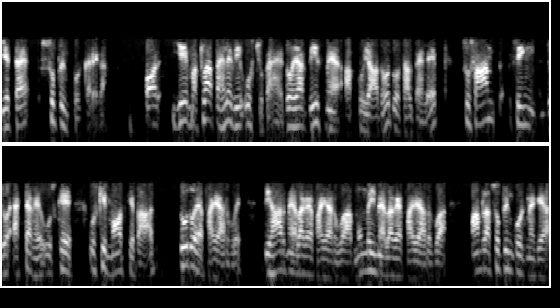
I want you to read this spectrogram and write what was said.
ये तय सुप्रीम कोर्ट करेगा। और ये मसला पहले भी उठ चुका है। 2020 में आपको याद हो, दो साल पहले सुशांत सिंह जो एक्टर है, उसके, उसकी मौत के बाद दो दो एफआईआर हुए। बिहार में अलग एफआईआर हुआ, मुंबई में अलग एफआईआर हुआ, मामला सुप्रीम कोर्ट में गया।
